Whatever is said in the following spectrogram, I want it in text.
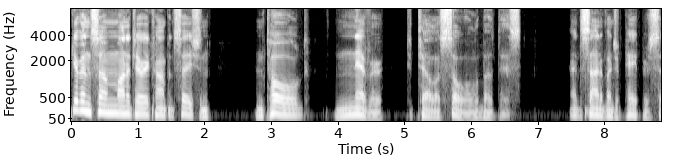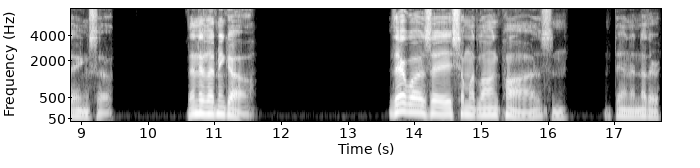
given some monetary compensation, and told never to tell a soul about this. I had to sign a bunch of papers saying so. Then they let me go. There was a somewhat long pause, and then another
